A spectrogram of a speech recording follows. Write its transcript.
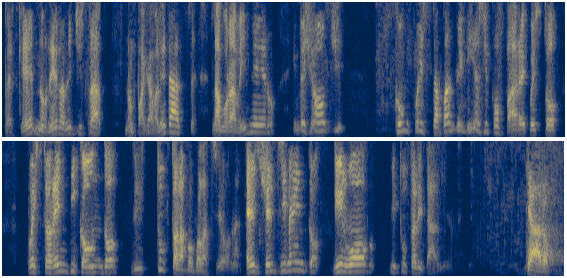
Perché non era registrato, non pagava le tasse, lavorava in nero. Invece oggi, con questa pandemia, si può fare questo, questo rendiconto di tutta la popolazione. È il censimento di nuovo di tutta l'Italia. Chiaro.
